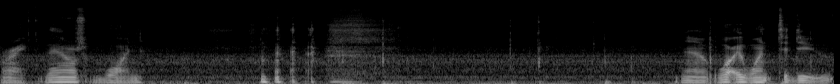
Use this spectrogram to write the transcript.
Right, there's one. now, what I want to do...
